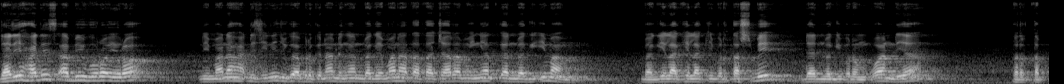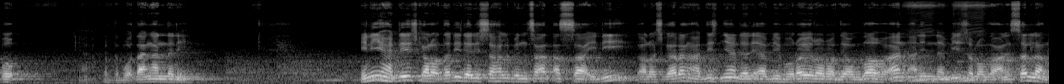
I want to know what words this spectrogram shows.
Dari hadis Abi Hurairah di mana hadis ini juga berkenaan dengan bagaimana tata cara mengingatkan bagi imam bagi laki-laki bertasbih dan bagi perempuan dia bertepuk. Ya, bertepuk tangan tadi. Ini hadis kalau tadi dari Sahal bin Sa'ad As-Sa'idi kalau sekarang hadisnya dari Abi Hurairah radhiyallahu an anin Nabi sallallahu alaihi wasallam.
